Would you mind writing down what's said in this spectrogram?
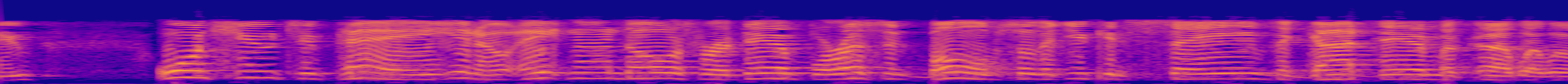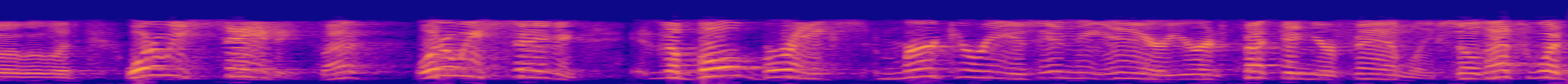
you, wants you to pay, you know, eight, nine dollars for a damn fluorescent bulb so that you can save the goddamn. Uh, wait, wait, wait, wait. What are we saving? Right? What are we saving? The bulb breaks, mercury is in the air, you're infecting your family. So that's what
